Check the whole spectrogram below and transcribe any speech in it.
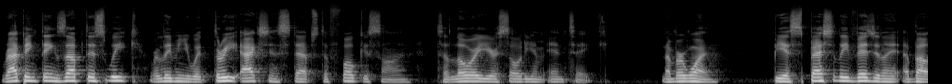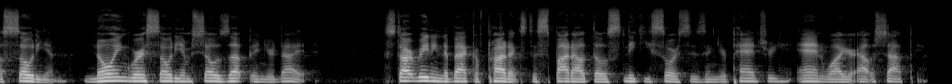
Wrapping things up this week, we're leaving you with three action steps to focus on to lower your sodium intake. Number one, be especially vigilant about sodium, knowing where sodium shows up in your diet. Start reading the back of products to spot out those sneaky sources in your pantry and while you're out shopping.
